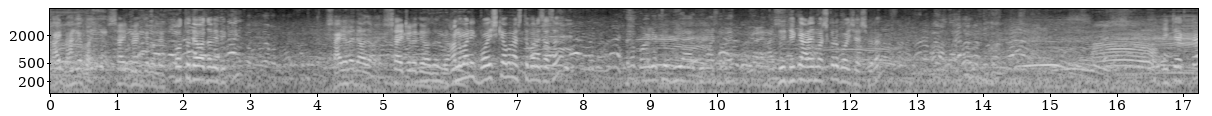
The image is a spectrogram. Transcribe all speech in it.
ষাট ভাঙে ভাই ষাট ভাঙতে বলে। কত দেওয়া যাবে বিক্রি? ষাট হলে দেওয়া যাবে। ষাট হলে দেওয়া যাবে। আনুমানিক বয়স কেমন আসতে পারে চাচা? একটু দুই মাস হবে। দুই থেকে আড়াই মাস করে বয়স আসবে না? এটা একটা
